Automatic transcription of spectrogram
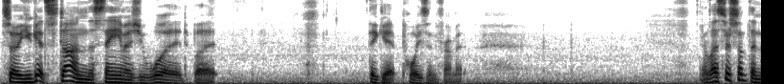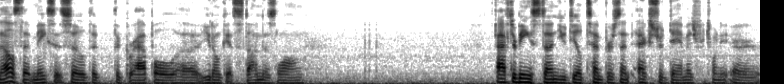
So you get stunned the same as you would, but they get poison from it. Unless there's something else that makes it so the, the grapple, uh, you don't get stunned as long. After being stunned, you deal 10% extra damage for 20 or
